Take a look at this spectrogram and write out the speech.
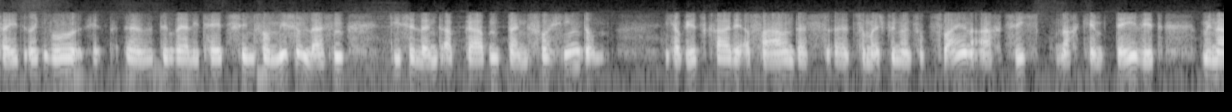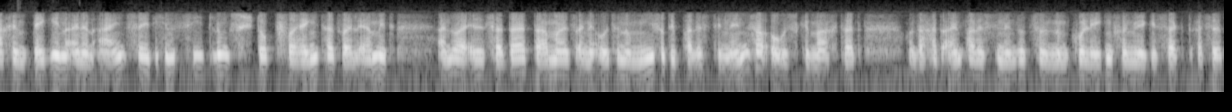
Zeit irgendwo äh, den Realitätssinn vermissen lassen, diese Landabgaben dann verhindern. Ich habe jetzt gerade erfahren, dass äh, zum Beispiel 1982 nach Camp David Menachem Begin einen einseitigen Siedlungsstopp verhängt hat, weil er mit Anwar el-Sadat damals eine Autonomie für die Palästinenser ausgemacht hat. Und da hat ein Palästinenser zu einem Kollegen von mir gesagt, also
